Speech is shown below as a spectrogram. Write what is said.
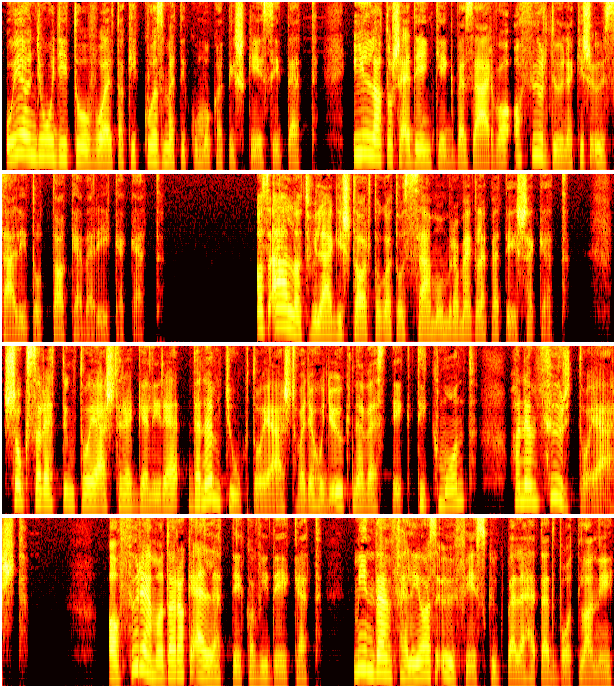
Olyan gyógyító volt, aki kozmetikumokat is készített, illatos edénykékbe zárva a fürdőnek is ő szállította a keverékeket. Az állatvilág is tartogatott számomra meglepetéseket. Sokszor ettünk tojást reggelire, de nem tyúk tojást, vagy ahogy ők nevezték, tikmont, hanem fürtojást. A füremadarak ellették a vidéket, mindenfelé az ő fészkükbe lehetett botlani,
